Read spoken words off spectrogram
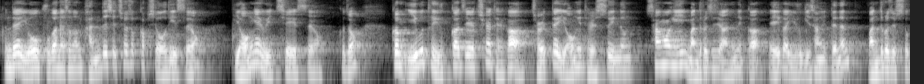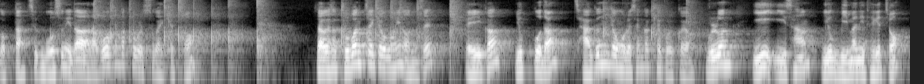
근데 요 구간에서는 반드시 최소값이 어디 있어요? 0의 위치에 있어요. 그죠? 그럼 2부터 6까지의 최대가 절대 0이 될 수 있는 상황이 만들어지지 않으니까 a가 6 이상일 때는 만들어질 수가 없다. 즉 모순이다 라고 생각해 볼 수가 있겠죠. 자, 그래서 두 번째 경우인 언제? a가 6보다 작은 경우를 생각해 볼 거예요. 물론 2 이상, 6 미만이 되겠죠.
